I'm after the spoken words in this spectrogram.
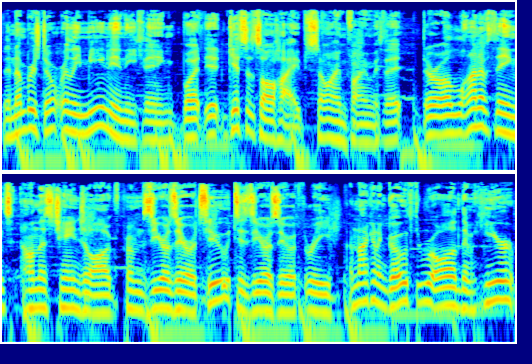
The numbers don't really mean anything, but it gets us all hyped, so I'm fine with it. There are a lot of things on this changelog from 002 to 003. I'm not going to go through all of them here,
